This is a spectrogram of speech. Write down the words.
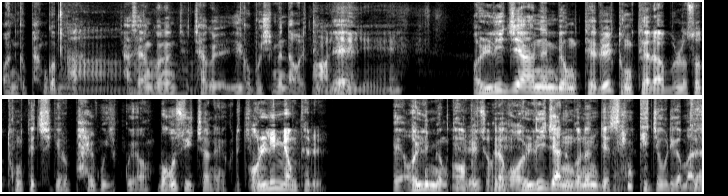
언급한 겁니다. 아. 자세한 거는 제 책을 읽어보시면 나올 아, 텐데 예, 예. 얼리지 않은 명태를 동태라 불러서 동태찌개로 팔고 있고요. 먹을 수 있잖아요. 그렇죠? 얼린 명태를. 예, 얼린 명태를. 어, 그죠. 그리고 예. 얼리지 않은 거는 이제 생태죠. 우리가 말하는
